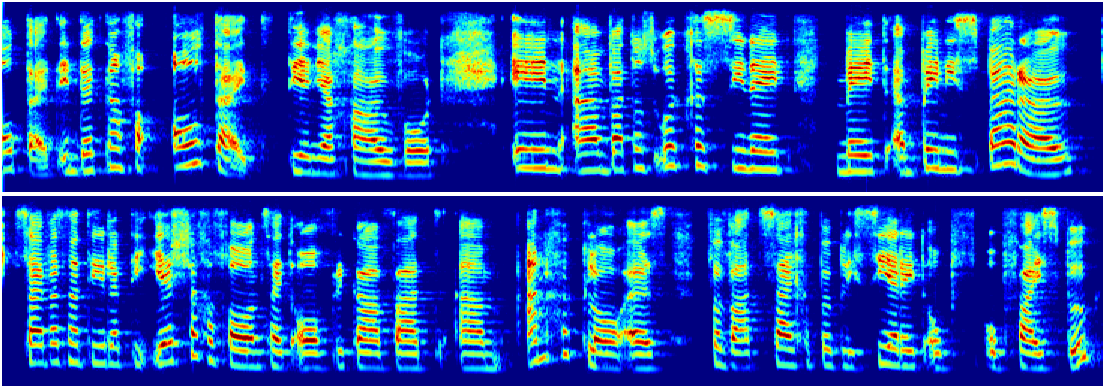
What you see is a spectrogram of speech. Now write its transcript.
altyd en dit kan vir altyd teen jou gehou word. En ehm um, wat ons ook gesien het met 'n um, Penny Sparrow, sy was natuurlik die eerste geval in Suid-Afrika wat ehm um, aangekla is vir wat sy gepubliseer het op op Facebook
